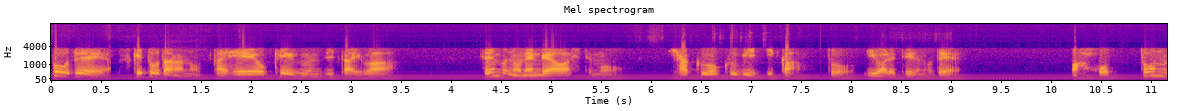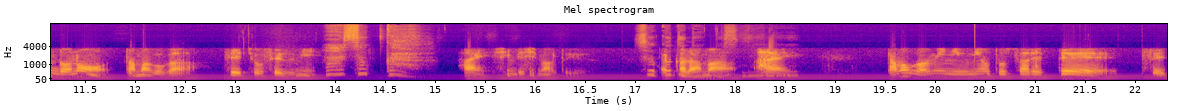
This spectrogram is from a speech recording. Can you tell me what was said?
方でスケトウダラの太平洋系群自体は全部の年齢合わせても100億尾以下と言われているので、まあ、ほとんどの卵が成長せずに、あ、そっか。はい、死んでしまうというそういうね。だからまあはい卵が海に産み落とされて成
